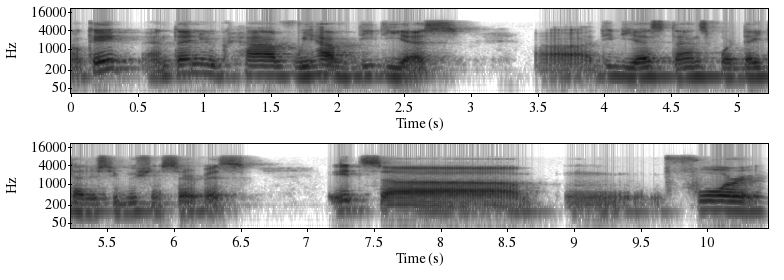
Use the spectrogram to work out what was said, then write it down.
Okay, and then you have, we have DDS. Uh, DDS stands for Data Distribution Service. It's uh, mm, for,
